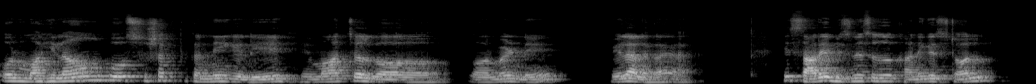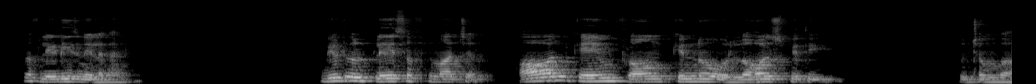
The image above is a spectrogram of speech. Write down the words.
और महिलाओं को सशक्त करने के लिए हिमाचल गवर्नमेंट ने मेला लगाया है। ये सारे बिजनेसेस और खाने के स्टॉल सिर्फ़ लेडीज़ ने लगाए beautiful place of Himachal all came from Kinnaur Lahaul Spiti to Chamba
